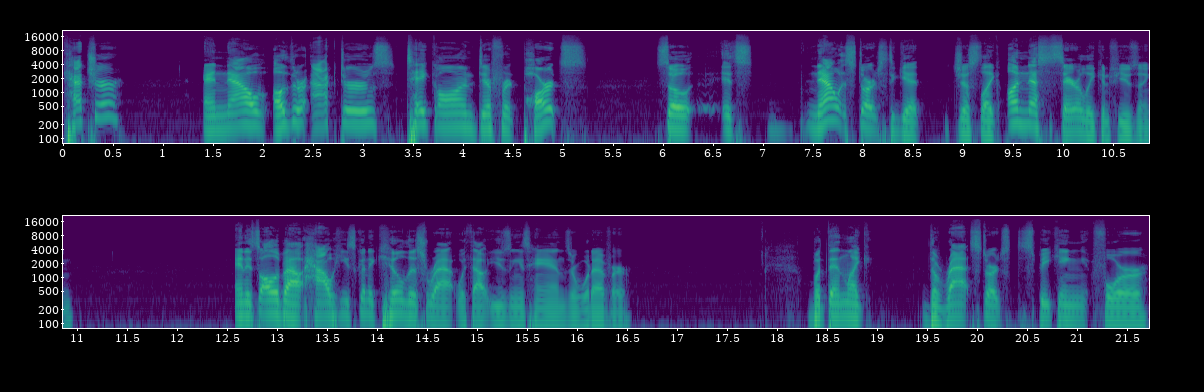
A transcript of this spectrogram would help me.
catcher and now other actors take on different parts. So it's now it starts to get just like unnecessarily confusing. And it's all about how he's going to kill this rat without using his hands or whatever. But then like the rat starts speaking for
